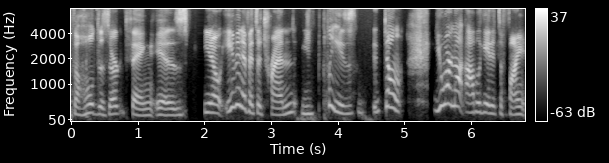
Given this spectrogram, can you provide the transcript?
the whole dessert thing is you know even if it's a trend you please don't you are not obligated to find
